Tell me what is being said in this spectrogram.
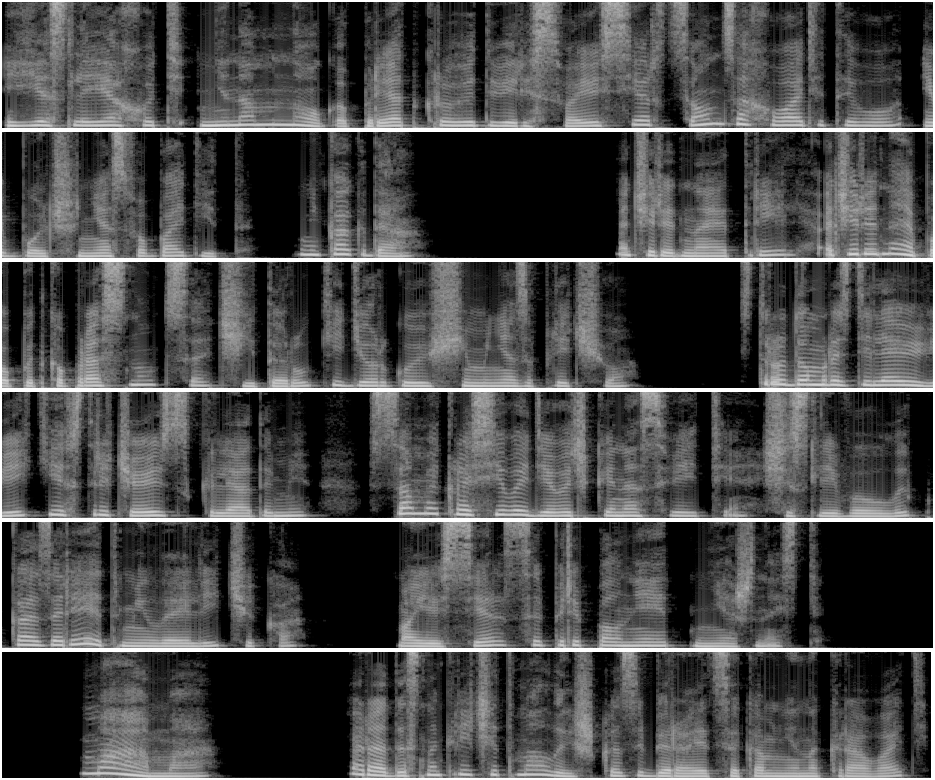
И если я хоть ненамного приоткрою дверь в свое сердце, он захватит его и больше не освободит. Никогда. Очередная трель, очередная попытка проснуться, чьи-то руки, дергающие меня за плечо. С трудом разделяю веки и встречаюсь взглядами с самой красивой девочкой на свете. Счастливая улыбка озаряет милое личико. Мое сердце переполняет нежность. «Мама!» Радостно кричит малышка, забирается ко мне на кровать,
